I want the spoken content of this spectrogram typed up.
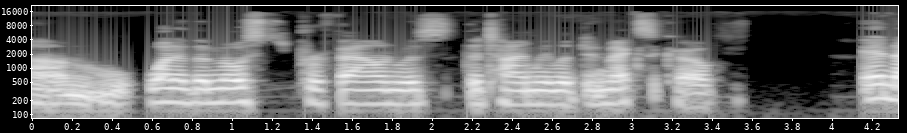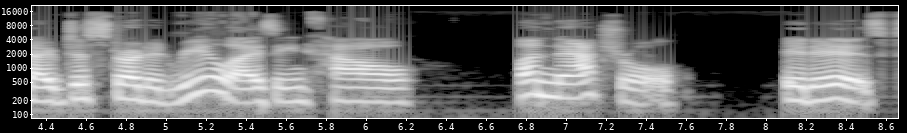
Um, one of the most profound was the time we lived in Mexico. And I've just started realizing how unnatural it is,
